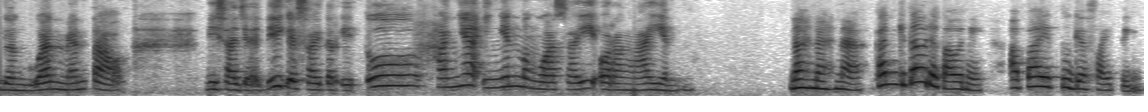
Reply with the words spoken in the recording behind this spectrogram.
gangguan mental. Bisa jadi gaslighter itu hanya ingin menguasai orang lain. Nah, nah, nah. Kan kita udah tahu nih, apa itu gaslighting.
